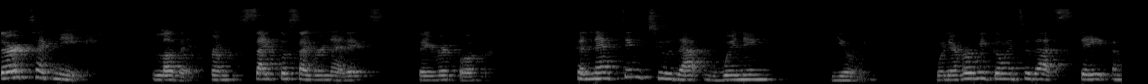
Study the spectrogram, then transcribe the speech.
Third technique Love it. From Psycho Cybernetics, favorite book. Connecting to that winning feeling. Whenever we go into that state of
